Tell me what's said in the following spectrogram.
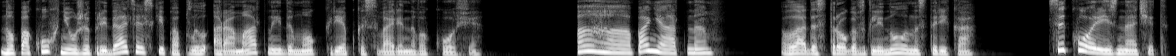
но по кухне уже предательски поплыл ароматный дымок крепко сваренного кофе. «Ага, понятно». Влада строго взглянула на старика. «Цикорий, значит.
